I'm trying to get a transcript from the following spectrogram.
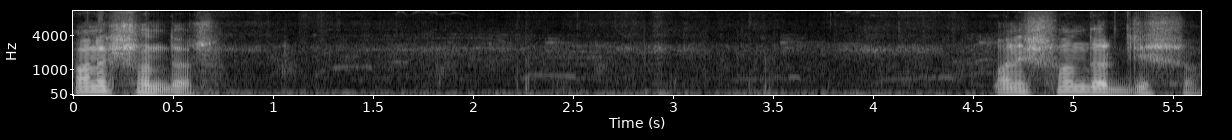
অনেক সুন্দর। অনেক সুন্দর দৃশ্য।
